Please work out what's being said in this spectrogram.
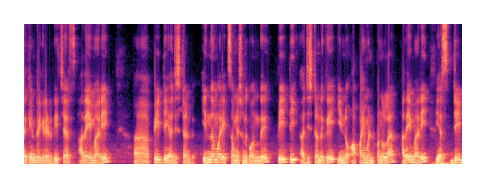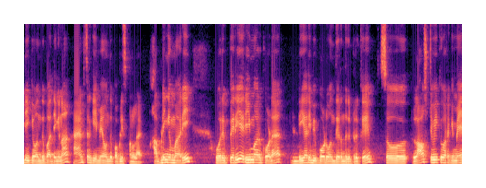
செகண்டரி கிரேட் டீச்சர்ஸ் அதே மாதிரி பிடி அசிஸ்டண்ட் இந்த மாதிரி எக்ஸாமினேஷனுக்கு வந்து பிடி அசிஸ்டண்ட்டுக்கு இன்னும் அப்பாயின்மெண்ட் பண்ணலை. அதே மாதிரி எஸ்ஜிடிக்கு வந்து பார்த்தீங்கன்னா ஆன்சர் கீமே வந்து பப்ளிஷ் பண்ணல. அப்படிங்கிற மாதிரி ஒரு பெரிய ரீமார்க்கோட டிஆர்பி போர்டு வந்து இருந்துகிட்டு இருக்கு. ஸோ லாஸ்ட் வீக் வரைக்குமே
